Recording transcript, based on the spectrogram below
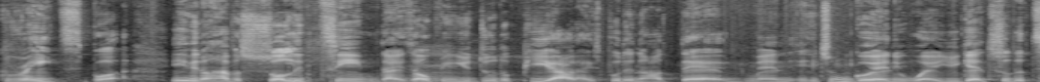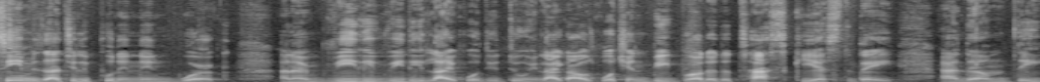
great, but if you don't have a solid team that is helping mm. you do the PR that is putting out there, man, it won't go anywhere. You get so the team is actually putting in work, and I really, really like what you're doing. Like I was watching Big Brother, The Task yesterday, and um, they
